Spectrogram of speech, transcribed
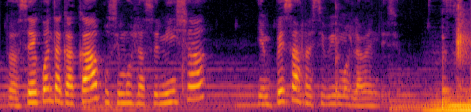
Entonces, se da cuenta que acá pusimos la semilla y en Pesaj recibimos la bendición.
